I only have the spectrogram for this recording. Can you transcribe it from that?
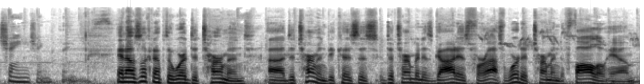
changing things. And I was looking up the word determined, uh, determined because as determined as God is for us, we're determined to follow Him.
